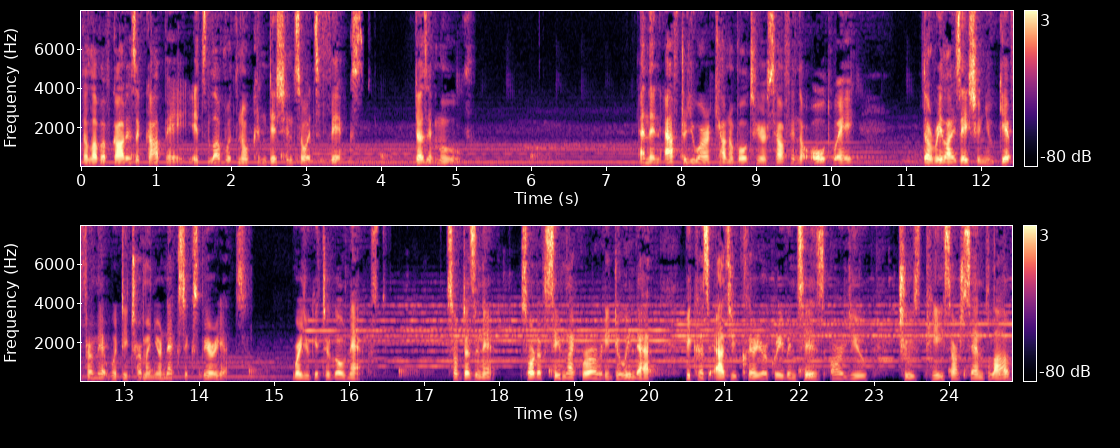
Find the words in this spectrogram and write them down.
The love of God is agape, it's love with no condition, so it's fixed, doesn't move. And then, after you are accountable to yourself in the old way, the realization you get from it would determine your next experience, where you get to go next. So, doesn't it sort of seem like we're already doing that? Because as you clear your grievances or you choose peace or send love,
